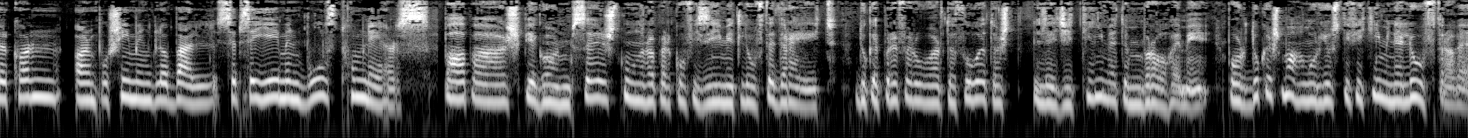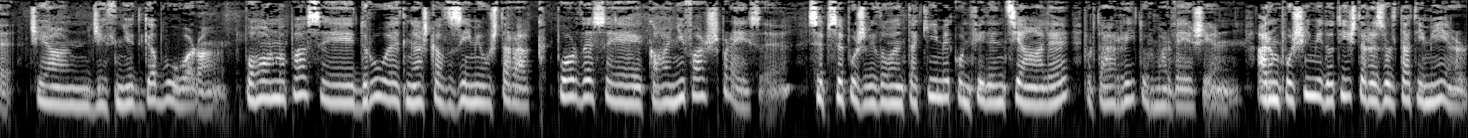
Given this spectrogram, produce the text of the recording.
kërkon armëpushimin global, sepse jemi në buzë të humnerës. Papa shpjegon pse është kundra përkufizimit luftë e drejtë, duke preferuar të thuhet është legjitime të mbrohemi, por duke shmangur justifikimin e luftrave që janë gjithnjë të gabuara. Pohon më pas se i druhet nga shkallëzimi ushtarak, por dhe se ka një farë shprese, sepse po zhvillohen takime konfidenciale për të arritur marrëveshjen. Armëpushimi do të ishte rezultat i mirë,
